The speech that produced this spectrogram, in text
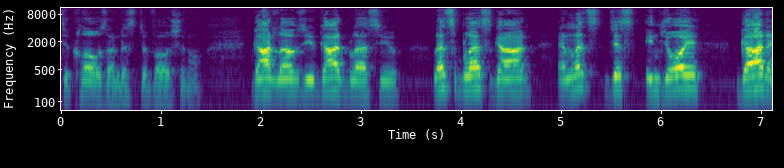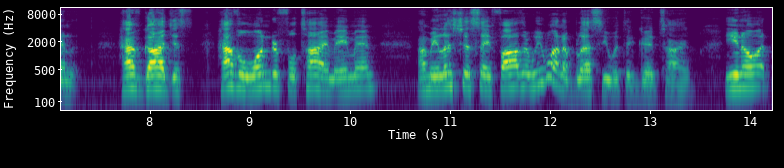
to close on this devotional. God loves you. God bless you. let's bless God and let's just enjoy God and have God just have a wonderful time. Amen. I mean, let's just say, Father, we want to bless you with a good time. You know what?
